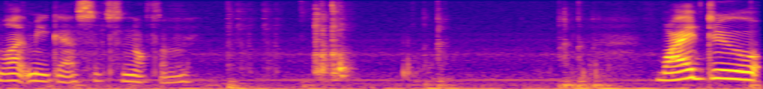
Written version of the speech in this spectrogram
Let me guess, it's nothing. Why do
